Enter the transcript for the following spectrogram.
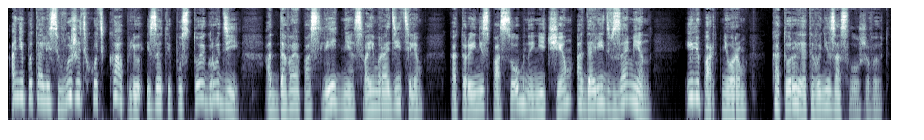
Они пытались выжить хоть каплю из этой пустой груди, отдавая последнее своим родителям, которые не способны ничем одарить взамен, или партнерам, которые этого не заслуживают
